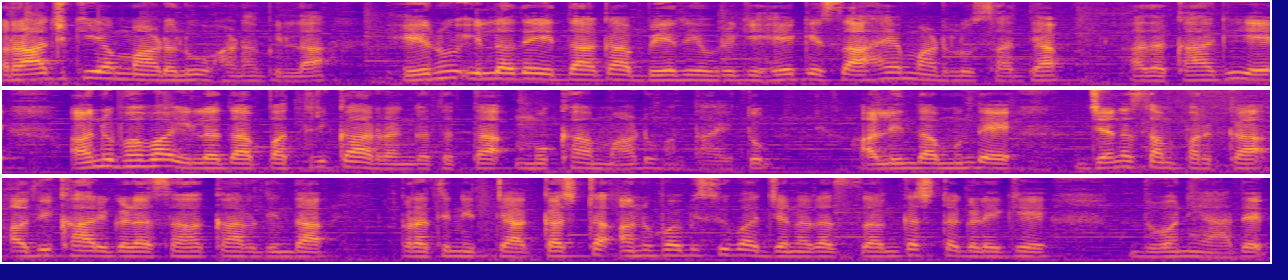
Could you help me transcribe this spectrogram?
ರಾಜಕೀಯ ಮಾಡಲು ಹಣವಿಲ್ಲ. ಏನೂ ಇಲ್ಲದೆ ಇದ್ದಾಗ ಬೇರೆಯವರಿಗೆ ಹೇಗೆ ಸಹಾಯ ಮಾಡಲು ಸಾಧ್ಯ? ಅದಕ್ಕಾಗಿಯೇ ಅನುಭವ ಇಲ್ಲದ ಪತ್ರಿಕಾ ರಂಗದತ್ತ ಮುಖ ಮಾಡುವಂತಾಯಿತು. ಅಲ್ಲಿಂದ ಮುಂದೆ ಜನಸಂಪರ್ಕ, ಅಧಿಕಾರಿಗಳ ಸಹಕಾರದಿಂದ ಪ್ರತಿನಿತ್ಯ ಕಷ್ಟ ಅನುಭವಿಸುವ ಜನರ ಸಂಕಷ್ಟಗಳಿಗೆ ಧ್ವನಿಯಾದೆ.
